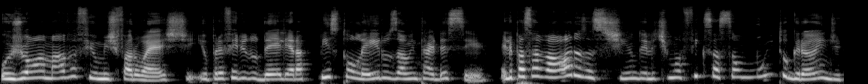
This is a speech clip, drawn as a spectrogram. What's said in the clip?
O João amava filmes de faroeste e o preferido dele era Pistoleiros ao Entardecer. Ele passava horas assistindo e ele tinha uma fixação muito grande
